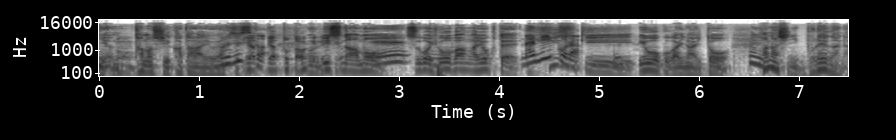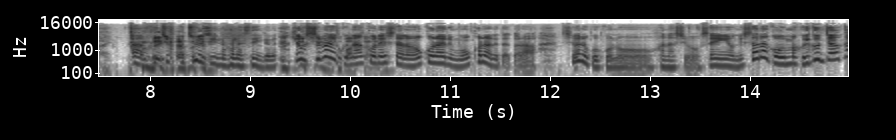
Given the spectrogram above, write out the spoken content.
いや、うん楽しい語らいをやってマジっすか？ややっとったわけですよ。リスナーもえ？ーすごい評判が良くて、何こら？日月陽子がいないと話にブレがない。あ、宇宙 宇宙人の話せんけど。宇宙人でもしばらくな、とかあったらねこれしたら怒られるも怒られたから、しばらくこの話をせんようにしたら、こううまくいくんちゃうか、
